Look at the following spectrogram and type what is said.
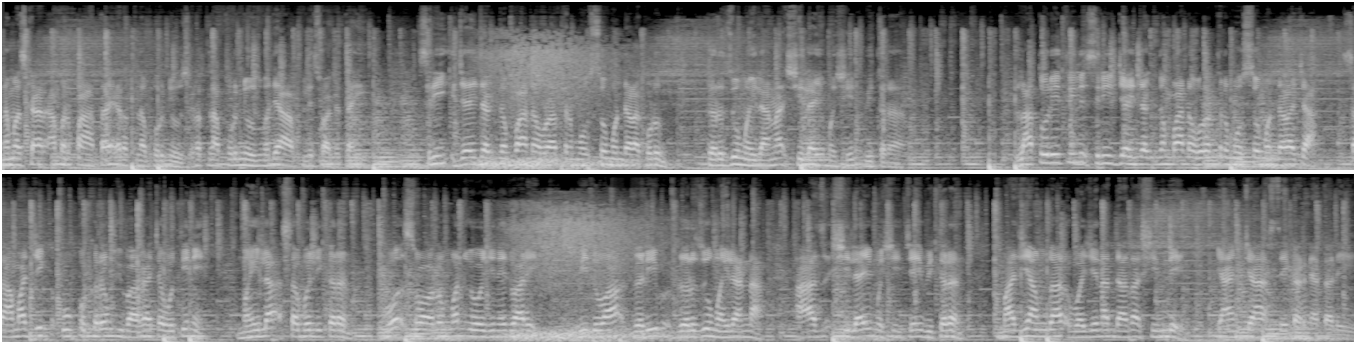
नमस्कार आपण पाहताय रत्नापूर न्यूज. रत्नापूर न्यूजमध्ये आपले स्वागत आहे. श्री जय जगदंबा नवरात्र महोत्सव मंडळाकडून गरजू महिलांना शिलाई मशीन वितरण. लातूर येथील श्री जय जगदंबा नवरात्र महोत्सव मंडळाच्या सामाजिक उपक्रम विभागाच्या वतीने महिला सबलीकरण व स्वावलंबन योजनेद्वारे विधवा गरीब गरजू महिलांना आज शिलाई मशीनचे वितरण माजी आमदार वैजनाथदादा शिंदे यांच्या हस्ते करण्यात आले.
